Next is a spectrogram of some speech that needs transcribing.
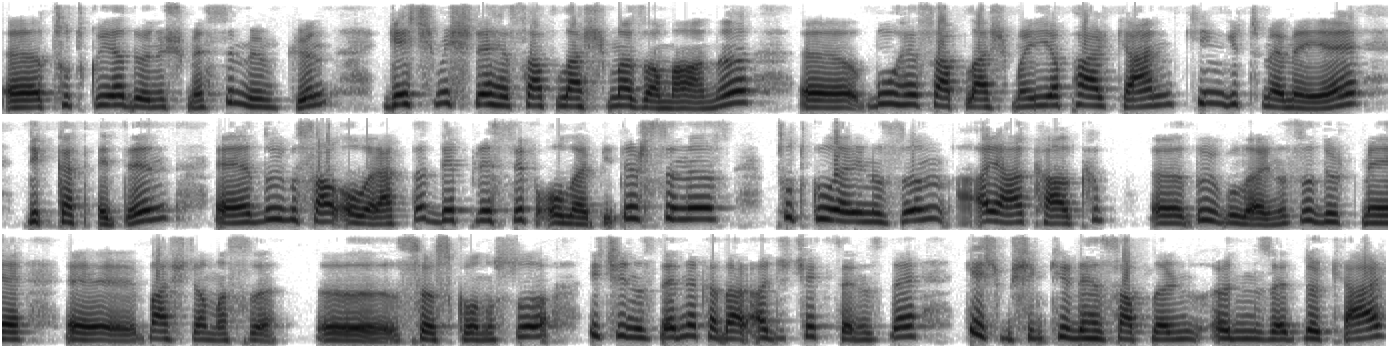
e, tutkuya dönüşmesi mümkün. Geçmişle hesaplaşma zamanı. E, bu hesaplaşmayı yaparken kin gütmemeye dikkat edin. E, duygusal olarak da depresif olabilirsiniz. Tutkularınızın ayağa kalkıp e, duygularınızı dürtmeye e, başlaması e, söz konusu. İçinizde ne kadar acı çekseniz de geçmişin kirli hesaplarını önünüze döker,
